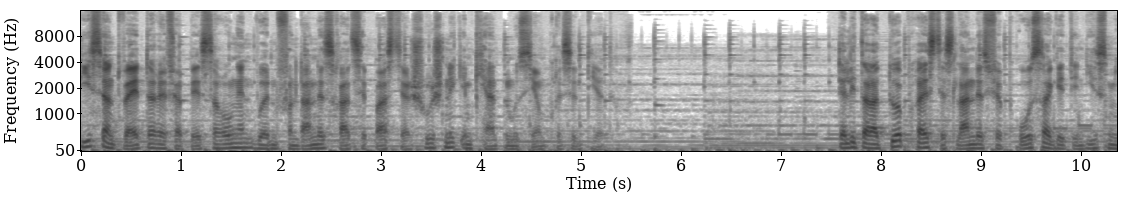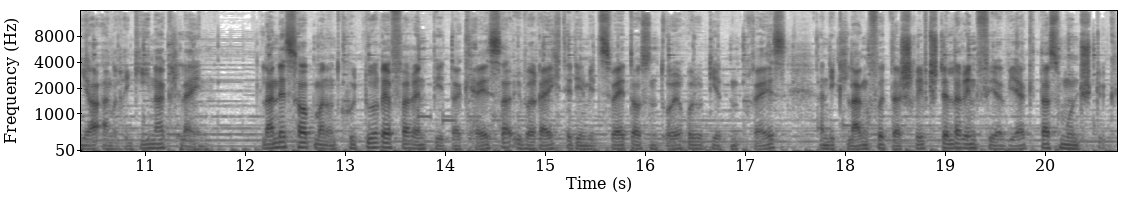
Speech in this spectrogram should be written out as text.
Diese und weitere Verbesserungen wurden von Landesrat Sebastian Schuschnigg im Kärntenmuseum präsentiert. Der Literaturpreis des Landes für Prosa geht in diesem Jahr an Regina Klein. Landeshauptmann und Kulturreferent Peter Kaiser überreichte den mit 2000 Euro dotierten Preis an die Klagenfurter Schriftstellerin für ihr Werk Das Mundstück.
